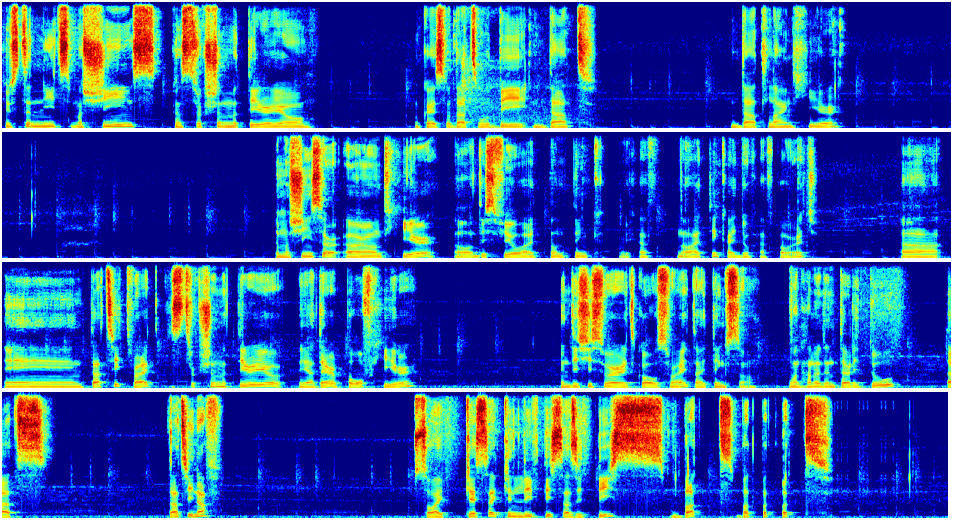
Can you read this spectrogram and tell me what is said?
Houston needs machines, construction material. Okay, so that would be that that line here. The machines are around here. Oh, this fuel I don't think we have. No, I think I do have coverage. Uh, and that's it, right? Construction material. Yeah, they're both here. And this is where it goes, right? I think so. 132. That's... That's enough. So I guess I can leave this as it is. But, but, but, but...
